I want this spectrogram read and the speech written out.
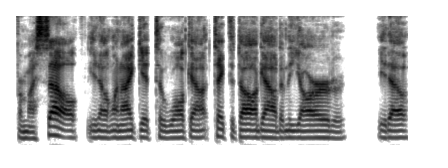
for myself. You know, when I get to walk out, take the dog out in the yard, or you know,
